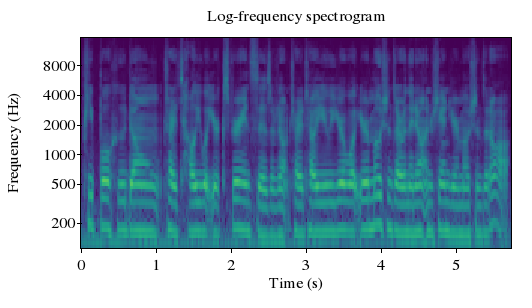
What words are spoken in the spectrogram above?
people who don't try to tell you what your experience is or don't try to tell you your what your emotions are when they don't understand your emotions at all.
